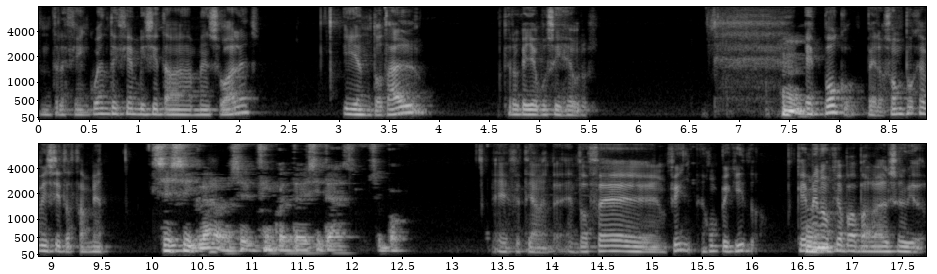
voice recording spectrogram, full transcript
entre 50 y 100 visitas mensuales. Y en total, creo que llevo 6 euros. Hmm. Es poco, pero son pocas visitas también. Sí, sí, claro, sí, 50 visitas es un poco. Efectivamente. Entonces, en fin, es un piquito. ¿Qué menos que para pagar el servidor?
